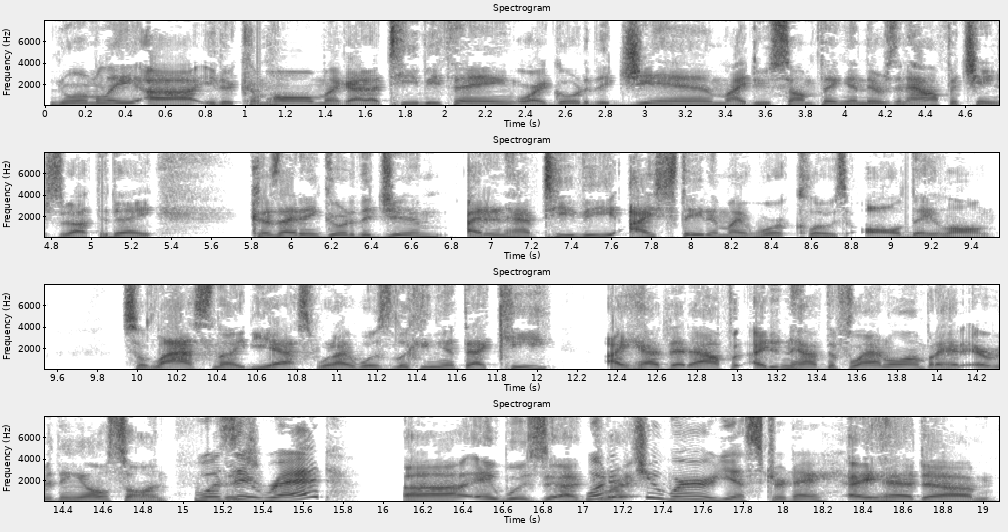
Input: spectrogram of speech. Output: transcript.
Normally, uh, either come home, I got a TV thing, or I go to the gym, I do something, and there's an outfit change throughout the day. Because I didn't go to the gym, I didn't have TV, I stayed in my work clothes all day long. So last night, yes, when I was looking at that key, I had that outfit. I didn't have the flannel on, but I had everything else on. Was it red? Uh, it was. Uh, What gra- did you wear yesterday? I had um,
